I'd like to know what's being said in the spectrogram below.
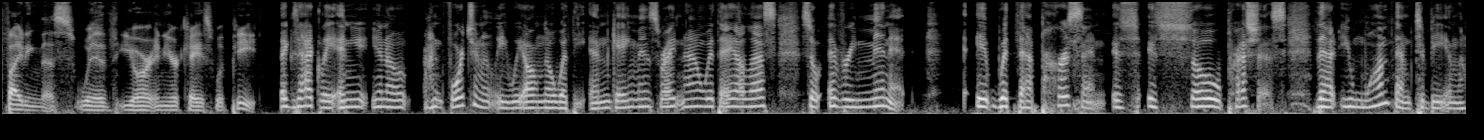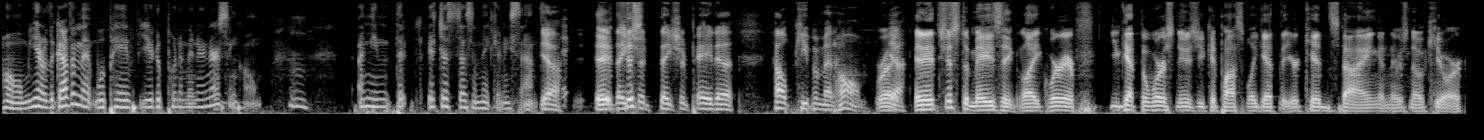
fighting this with your in your case with Pete. Exactly. And, you, you know, unfortunately, we all know what the end game is right now with ALS. So every minute it, with that person is is so precious that you want them to be in the home. You know, the government will pay for you to put them in a nursing home. Hmm. I mean, th- it just doesn't make any sense. Yeah, uh, It they just- should they should pay to help keep them at home. Right. Yeah. And it's just amazing, like where you get the worst news you could possibly get that your kid's dying and there's no cure,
